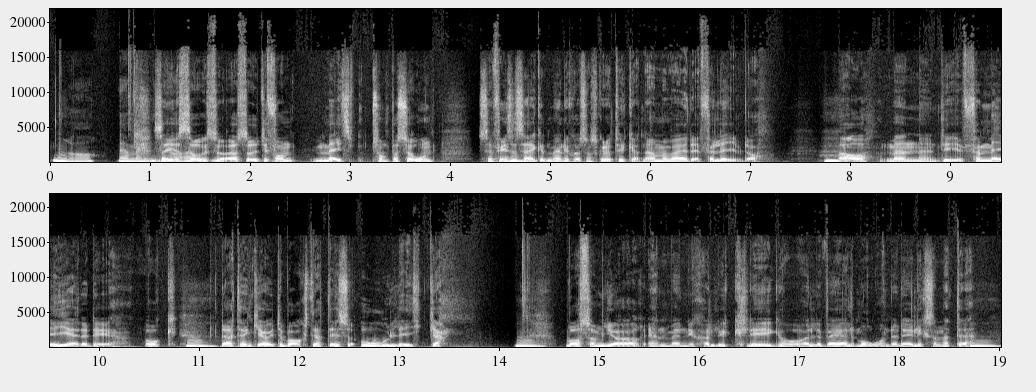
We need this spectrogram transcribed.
Ja. Ja, men, Så, ja. så, så, alltså utifrån mig som person. Sen finns det Mm. säkert människor som skulle tycka att, nej men vad är det för liv då? Ja, men det, för mig är det det. Och Mm. där tänker jag tillbaka till att det är så olika Mm. vad som gör en människa lycklig och, eller välmående. Det är liksom inte Mm.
